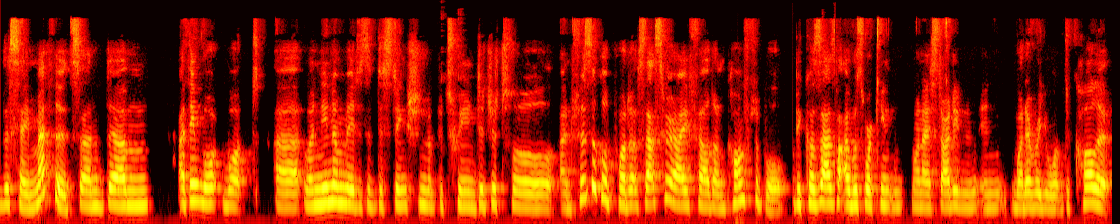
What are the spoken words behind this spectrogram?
the same methods. And um, i think what what uh, when nina made is a distinction between digital and physical products that's where i felt uncomfortable. Because as i was working when i started in, in whatever you want to call it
